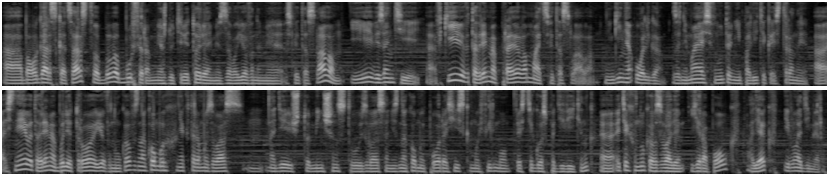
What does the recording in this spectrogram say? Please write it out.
А болгарское царство было буфером между территориями, завоеванными Святославом, и Византией. В Киеве в это время правила мать Святослава, княгиня Ольга, занимаясь внутренней политикой страны. А с ней в это время были трое ее внуков, знакомых некоторым из вас. Надеюсь, что меньшинству из вас они знакомы по российскому фильму «Прости Господи, Викинг». Э, этих внуков звали Ярополк, Олег и Владимир.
